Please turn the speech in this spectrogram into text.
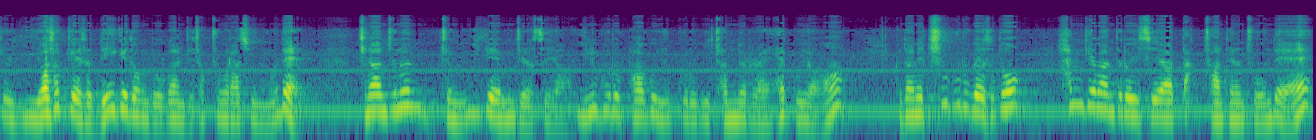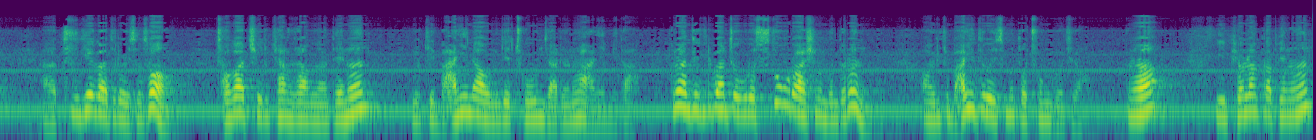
저이 여섯 개에서 네 개 정도가 이제 적중을 할 수 있는 건데 지난주는 좀 이게 문제였어요. 1그룹하고 6그룹이 전멸을 했고요. 그 다음에 7그룹에서도 한 개만 들어있어야 딱 저한테는 좋은데 아, 두 개가 들어있어서 저같이 이렇게 하는 사람한테는 이렇게 많이 나오는 게 좋은 자료는 아닙니다. 그러나 이제 일반적으로 수동으로 하시는 분들은 어, 이렇게 많이 들어있으면 더 좋은 거죠. 그러나 이 별난 카페는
